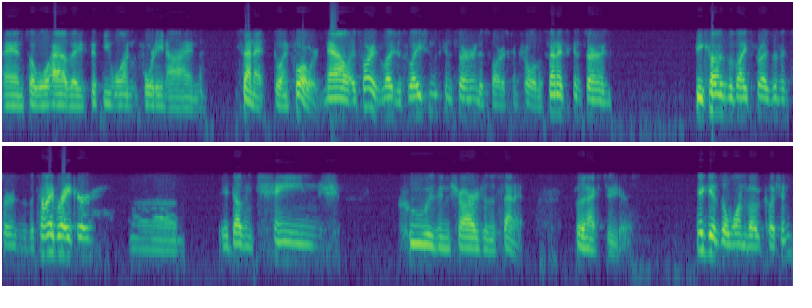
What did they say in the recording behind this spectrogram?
and so we'll have a 51-49 Senate going forward. Now, as far as legislation is concerned, as far as control of the Senate is concerned, because the vice president serves as the tiebreaker, uh, it doesn't change who is in charge of the Senate for the next two years. It gives a one vote cushion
